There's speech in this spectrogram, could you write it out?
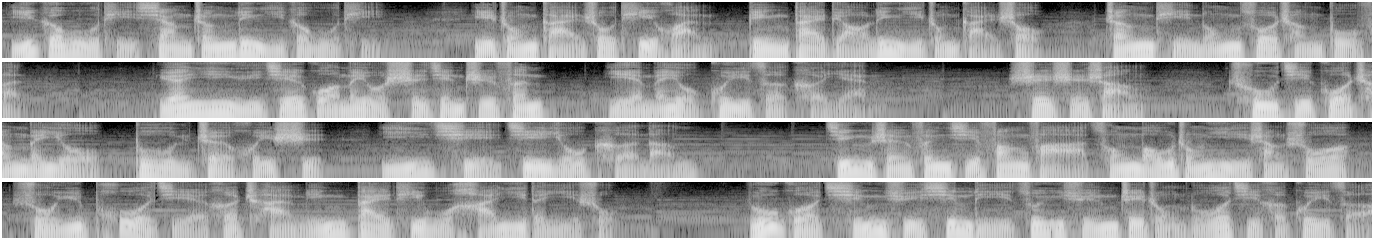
一个物体象征另一个物体，一种感受替换并代表另一种感受，整体浓缩成部分。原因与结果没有时间之分。也没有规则可言。事实上，初级过程没有不这回事，一切皆有可能。精神分析方法从某种意义上说，属于破解和阐明代替物含义的艺术。如果情绪心理遵循这种逻辑和规则，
